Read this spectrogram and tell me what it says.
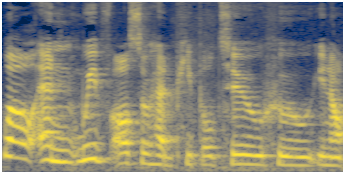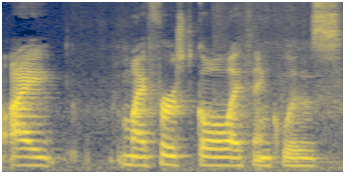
Well, and we've also had people too who, you know, I my first goal I think was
